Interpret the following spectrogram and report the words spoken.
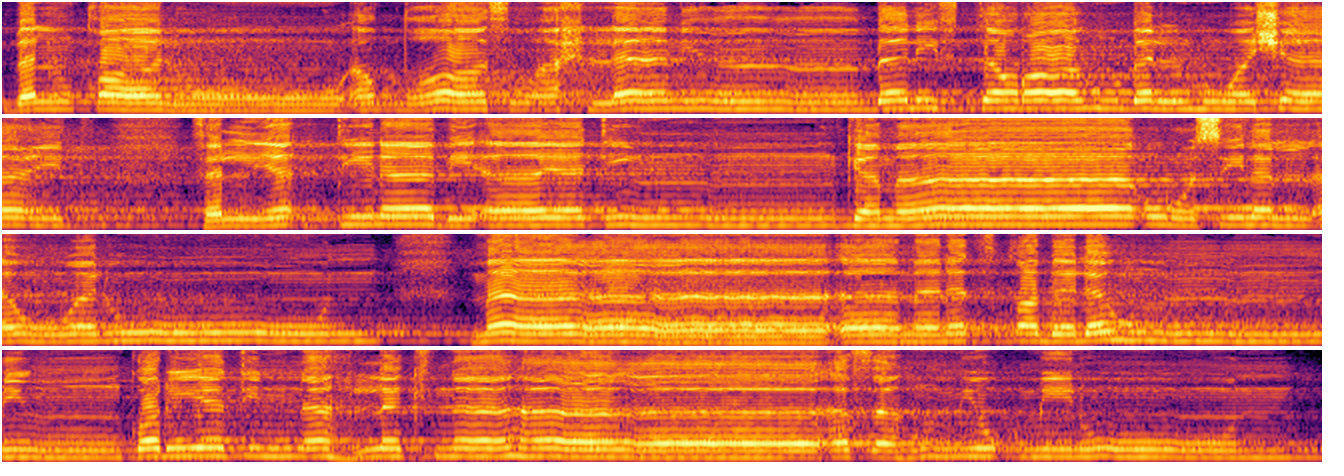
بل قالوا أضغاث أحلام بل افتراه بل هو شاعد فليأتنا بآية كما أرسل الأولون ما آمنت قبلهم من قرية أهلكناها أفهم يؤمنون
